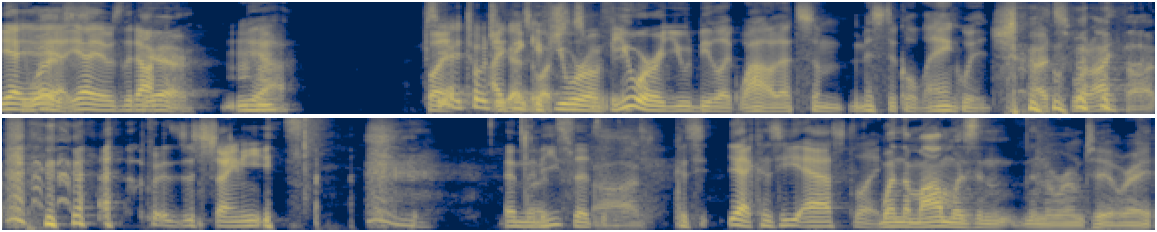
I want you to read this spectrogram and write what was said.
Yeah, yeah, yeah, yeah. It was the doctor. Mhm. Yeah. See, I told you I guys think if you were a viewer, you would be like, "Wow, that's some mystical language." That's what I thought. but it's just Chinese. and then he That's said, odd. "Because yeah, because he asked like, when the mom was in in the room too, right?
